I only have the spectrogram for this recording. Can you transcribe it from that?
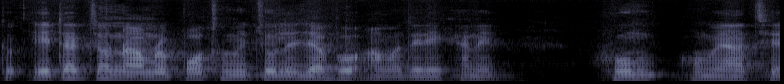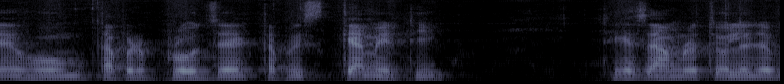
তো এটার জন্য আমরা প্রথমে চলে যাব আমাদের এখানে হোম হোমে আছে হোম তারপরে প্রজেক্ট তারপরে স্ক্যামেটিক ঠিক আছে? আমরা চলে যাব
